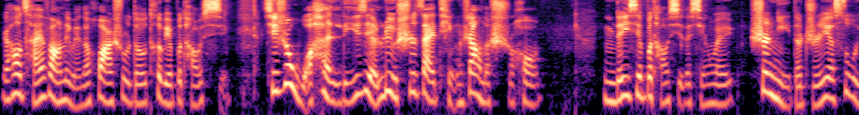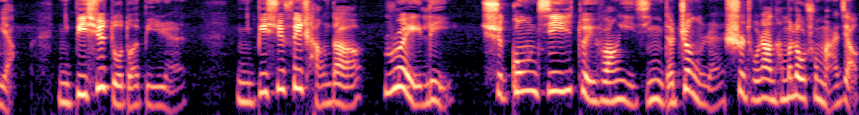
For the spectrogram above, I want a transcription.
然后采访里面的话术都特别不讨喜。其实我很理解，律师在庭上的时候，你的一些不讨喜的行为是你的职业素养，你必须咄咄逼人，你必须非常的锐利去攻击对方以及你的证人，试图让他们露出马脚，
